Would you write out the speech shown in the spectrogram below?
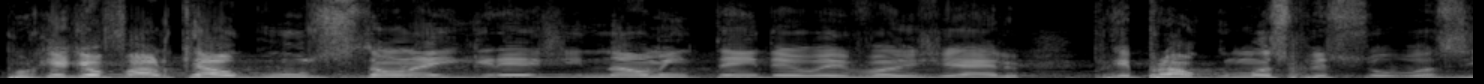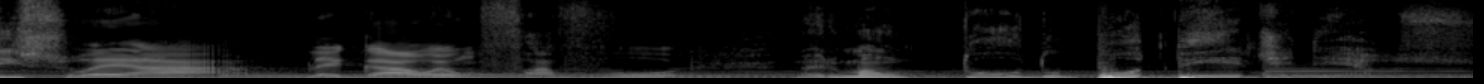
Por que, que eu falo que alguns estão na igreja e não entendem o Evangelho? Porque para algumas pessoas isso é, ah, legal, é um favor. Meu irmão, todo o poder de Deus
